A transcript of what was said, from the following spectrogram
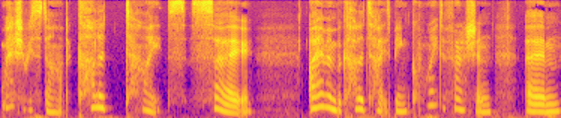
where should we start? Coloured tights. So I remember coloured tights being quite a fashion. Um,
